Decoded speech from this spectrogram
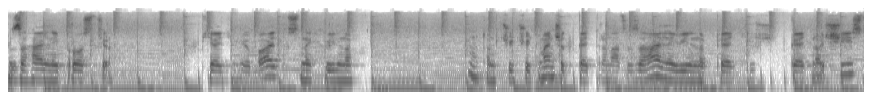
Загальний простір 5 ГБ, з них вільно. Ну там чуть-чуть менше, 5.13 загальний, вільно 5.06.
